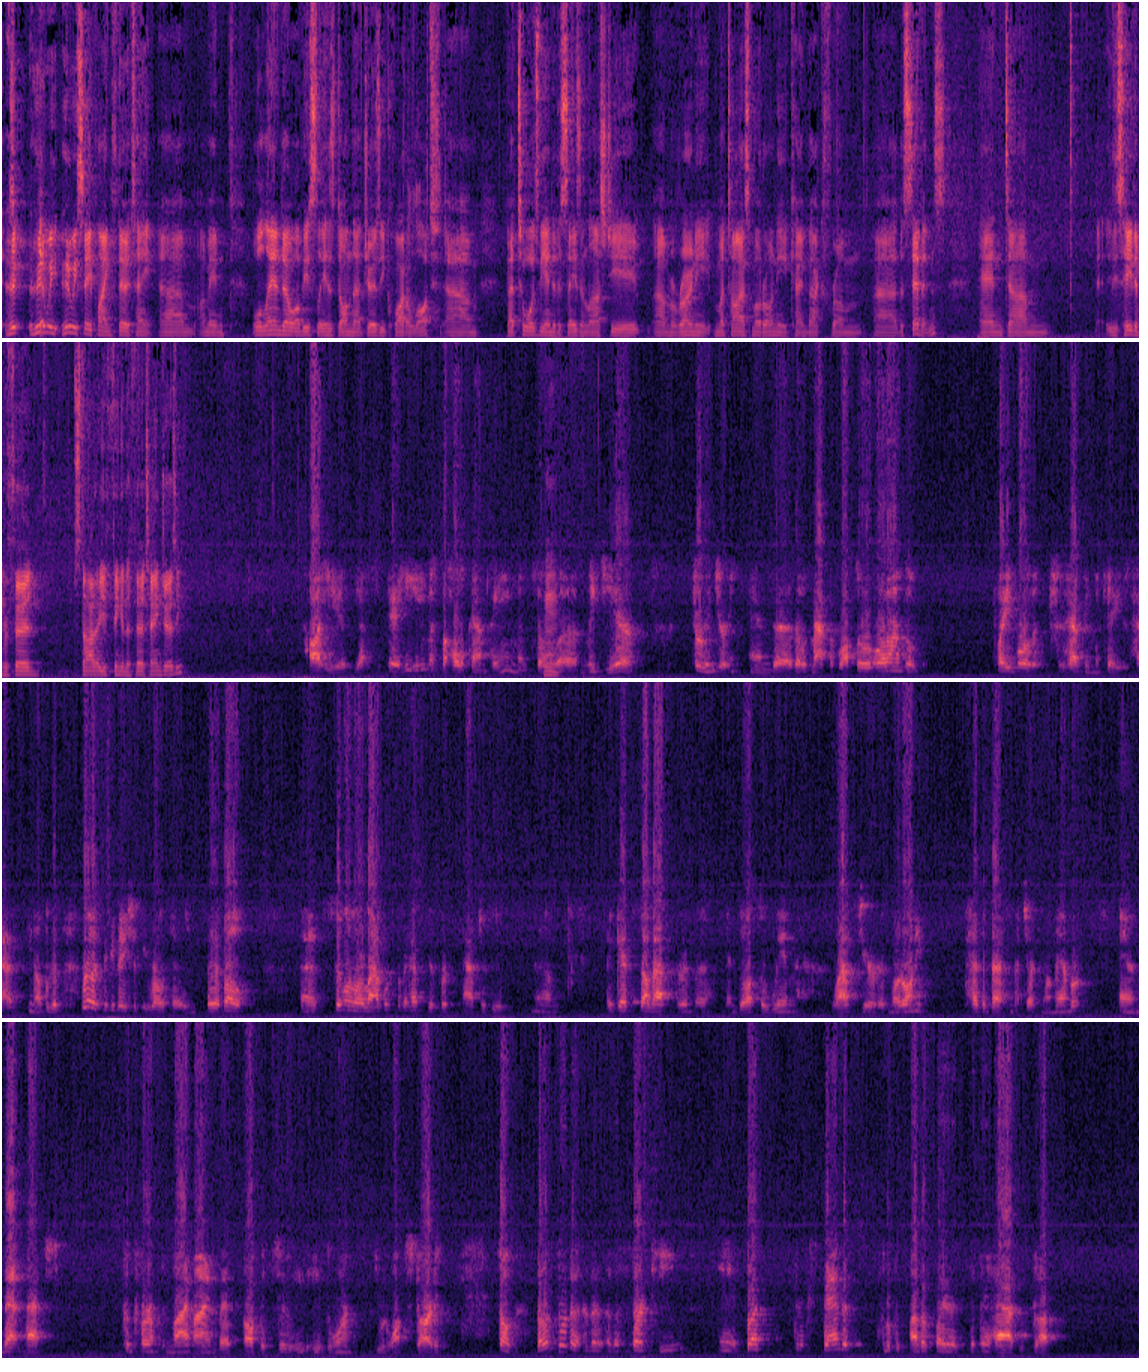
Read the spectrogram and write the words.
who, who yep. do we who do we see playing 13? Um, I mean, Orlando obviously has donned that jersey quite a lot. Um, but towards the end of the season last year, uh, Moroni, Matthias Moroni came back from uh, the sevens, and um, is he the preferred starter? You think in the 13 jersey? Oh, he is. Yes, he, he missed the whole campaign until mm. uh, mid-year through injury, and uh, that was massive loss. So Orlando played more than should have been the case had you know because realistically they should be rotating. They're both uh, similar levels, but they have different attributes. Um, against South Africa in the Mendoza win last year, Moroni had the best match I can remember, and that match confirmed in my mind that of the two, he, he's the one you would want starting. So those two are the, the, the 13, uh, but you can expand it to look at other players that they have. You've got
